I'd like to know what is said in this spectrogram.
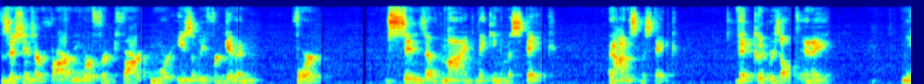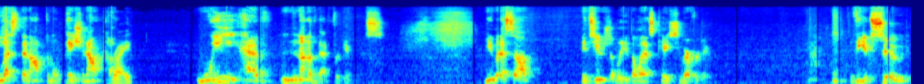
Physicians are far more for far more easily forgiven for sins of the mind, making a mistake, an honest mistake that could result in a less than optimal patient outcome. Right. We have none of that forgiveness. You mess up, it's usually the last case you ever do. If you get sued,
